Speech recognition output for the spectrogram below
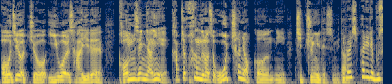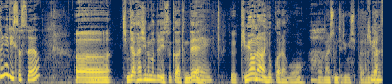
어제였죠. 2월 4일에 검색량이 갑자기 확 늘어서 5천여 건이 집중이 됐습니다. 1월 18일에 무슨 일이 있었어요? 어, 짐작하시는 분들이 있을 것 같은데 네. 그 김연아 효과라고 어, 말씀드리고 싶어요. 그러니까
